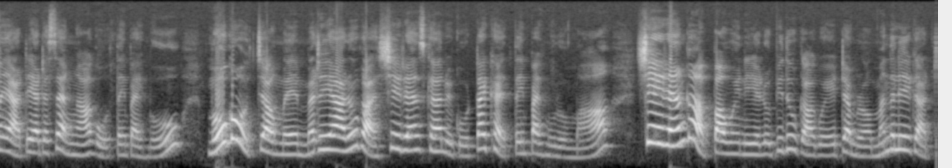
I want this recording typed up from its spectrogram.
မရ135ကိုသိမ်းပိုက်မှုမိုးကုတ်ကြောင်မဲမတရားတို့ကရှေ့တန်းစခန်းတွေကိုတိုက်ခိုက်သိမ်းပိုက်မှုတို့မှာရှေ့တန်းကပါဝင်နေရလို့ပြည်သူ့ကာကွယ်တပ်မတော်မန္တလေးကတ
